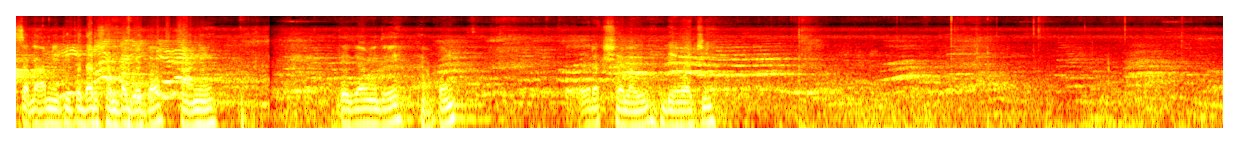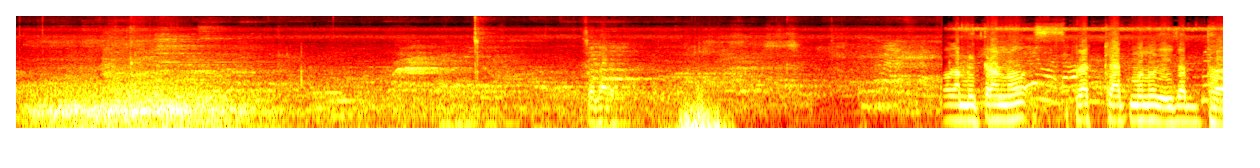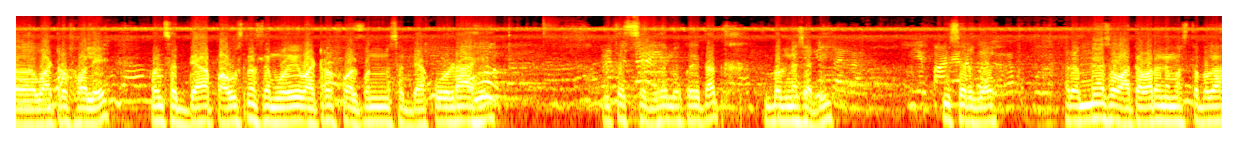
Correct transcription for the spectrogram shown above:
चला आम्ही तिथं दर्शन पण घेतो. आणि त्याच्यामध्ये आपण रक्षा लावू देवाची. चला. बघा मित्रांनो प्रख्यात म्हणून इथं वॉटरफॉल आहे. पण सध्या पाऊस नसल्यामुळे वॉटरफॉल पण सध्या कोरडा आहे. इथं सगळे लोक येतात बघण्यासाठी. निसर्ग रम्य असं वातावरण आहे मस्त बघा.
